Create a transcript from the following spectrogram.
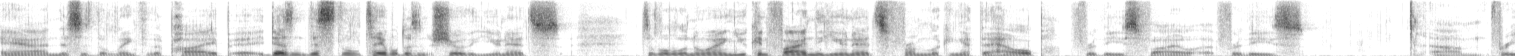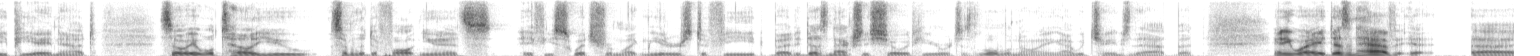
and this is the length of the pipe. Uh, it doesn't. This little table doesn't show the units. It's a little annoying. You can find the units from looking at the help for these file uh, for these um, for EPANET. So it will tell you some of the default units if you switch from like meters to feet, but it doesn't actually show it here, which is a little annoying. I would change that. But anyway, it doesn't have uh,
